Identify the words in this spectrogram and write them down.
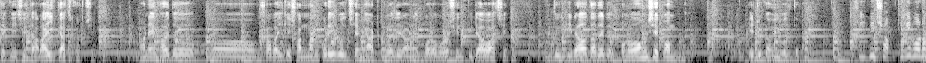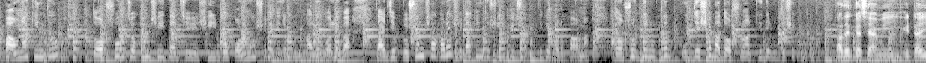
থেকে এসে তারাই কাজ করছে। অনেক হয়তো সবাইকে সম্মান করেই বলছি আমি, আর্ট কলেজের অনেক বড় বড় শিল্পীরাও আছে, কিন্তু এরাও তাদের কোনো অংশে কম নয়, এটুকু আমি বলতে পারি। শিল্পীর সব থেকে বড় পাওনা কিন্তু দর্শক যখন সেই তার যে শিল্পকর্ম সেটাকে যখন ভালো বলে বা তার যে প্রশংসা করে, সেটা কিন্তু শিল্পীর সব থেকে বড় পাওনা। দর্শকদের উদ্দেশ্যে বা দর্শনার্থীদের উদ্দেশ্যে কি তাদের কাছে আমি এটাই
